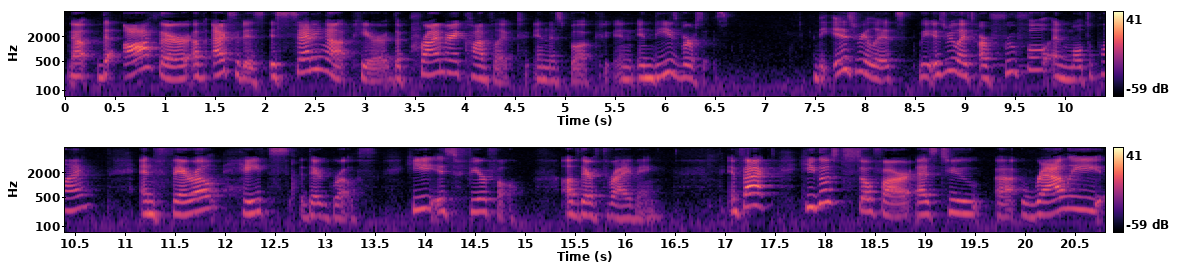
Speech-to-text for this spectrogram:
Now, the author of Exodus is setting up here the primary conflict in this book, in, in these verses. The Israelites, the Israelites are fruitful and multiplying, and Pharaoh hates their growth. He is fearful of their thriving. In fact, he goes so far as to uh, rally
